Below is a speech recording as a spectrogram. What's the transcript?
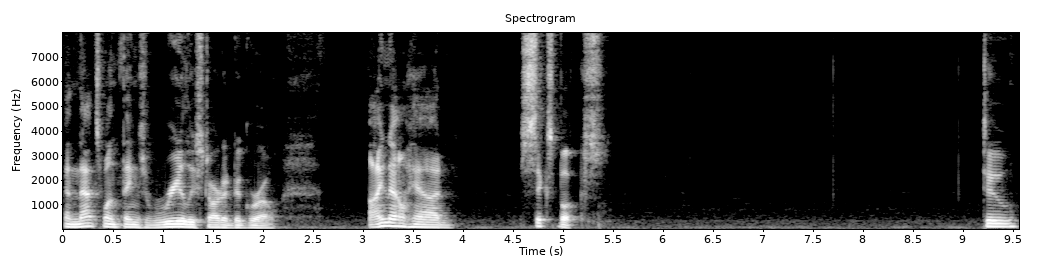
And that's when things really started to grow. I now had six books. Two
